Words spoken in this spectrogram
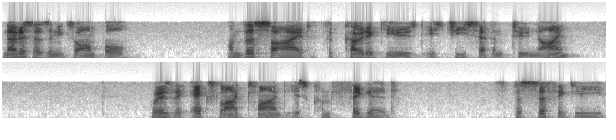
Notice as an example, on this side, the codec used is G729, whereas the X-Lite client is configured specifically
